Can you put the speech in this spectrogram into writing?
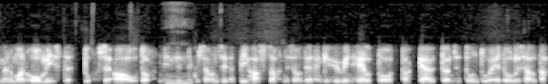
nimenomaan omistettu se auto, niin mm-hmm. sitten kun se on siinä pihassa, niin se on tietenkin hyvin helppo ottaa käyttöön, niin se tuntuu edulliselta.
